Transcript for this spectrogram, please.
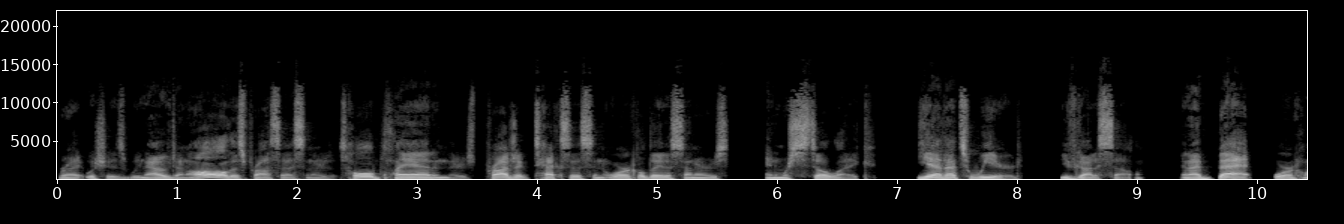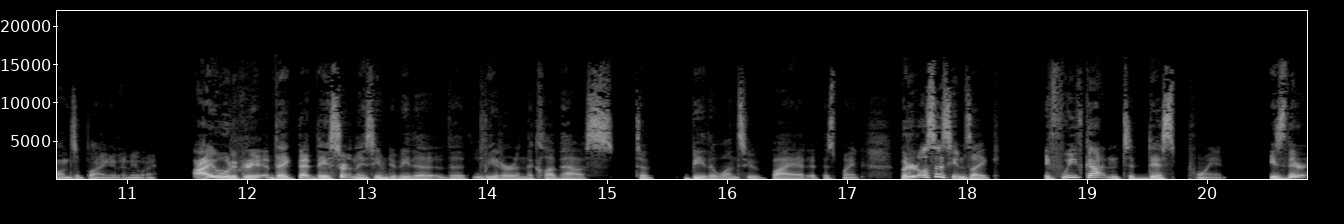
right? Which is we now have done all this process and there's this whole plan and there's Project Texas and Oracle data centers. And we're still like, yeah, that's weird. You've got to sell. And I bet Oracle ends up buying it anyway. I would agree. Like that, they certainly seem to be the the leader in the clubhouse to be the ones who buy it at this point. But it also seems like if we've gotten to this point, is there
